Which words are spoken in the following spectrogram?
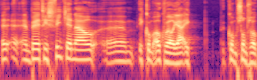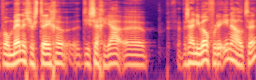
En, en Beatrice, vind jij nou... Um, ik kom ook wel... Ja, ik kom soms ook wel managers tegen die zeggen... Ja, uh, we zijn hier wel voor de inhoud, hè?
